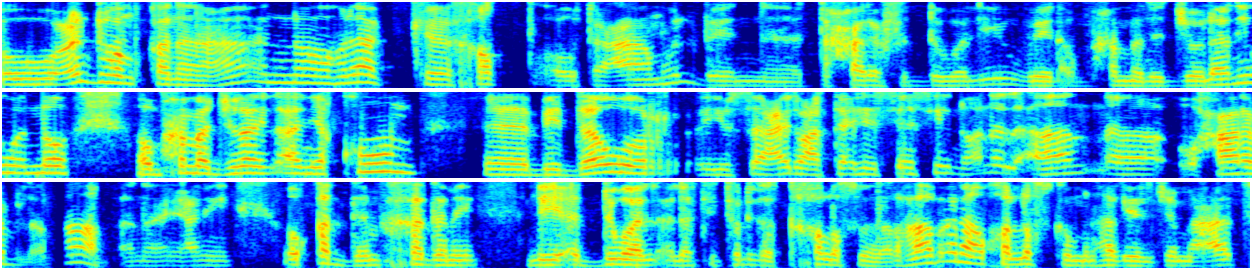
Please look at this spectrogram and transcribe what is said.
وعندهم قناعة أنه هناك خط أو تعامل بين التحالف الدولي وبين أبو محمد الجولاني وأنه أبو محمد الجولاني الآن يقوم بدور يساعده على التأهيل السياسي أنه أنا الآن آه، أحارب الإرهاب. أنا يعني أقدم خدمة للدول التي تريد التخلص من الإرهاب. أنا أخلصكم من هذه الجماعات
